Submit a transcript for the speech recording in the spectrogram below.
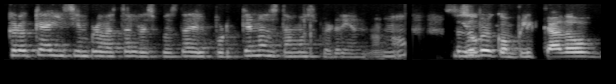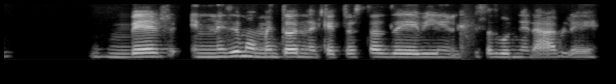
Creo que ahí siempre va a estar la respuesta del por qué nos estamos perdiendo, ¿no? Es súper complicado ver en ese momento en el que tú estás débil, en el que estás vulnerable,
